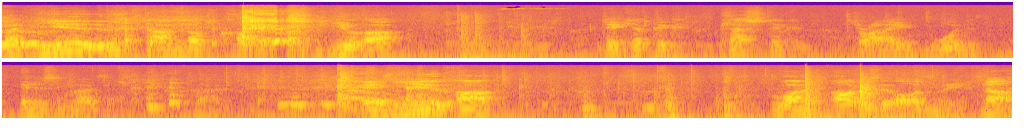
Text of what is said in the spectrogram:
But you are not copper. You are, take your pick, plastic, dry wood, anything like that. Right? And you are one out of the ordinary. Now,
